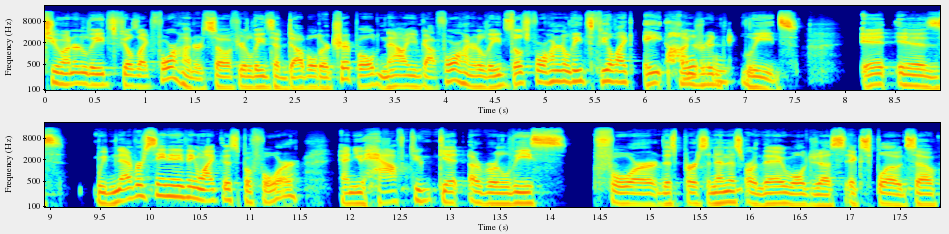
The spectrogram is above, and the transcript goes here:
200 leads feels like 400. So if your leads have doubled or tripled, now you've got 400 leads. Those 400 leads feel like 800 leads. It is. We've never seen anything like this before, and you have to get a release for this person in this or they will just explode. So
